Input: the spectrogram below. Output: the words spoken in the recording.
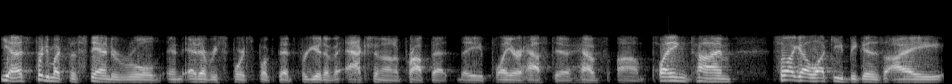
Yeah, that's pretty much the standard rule in, at every sports book that for you to have action on a prop bet, the player has to have um, playing time. So I got lucky because I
